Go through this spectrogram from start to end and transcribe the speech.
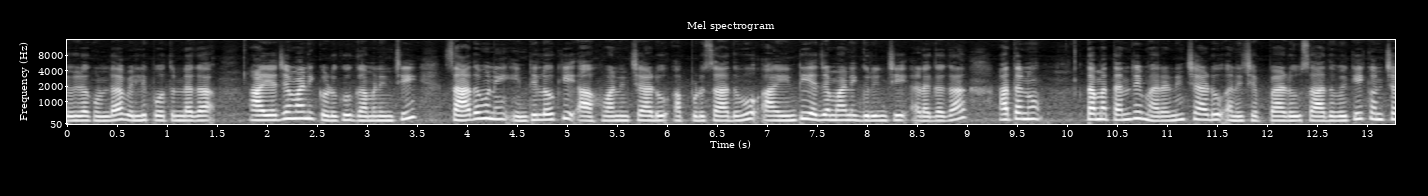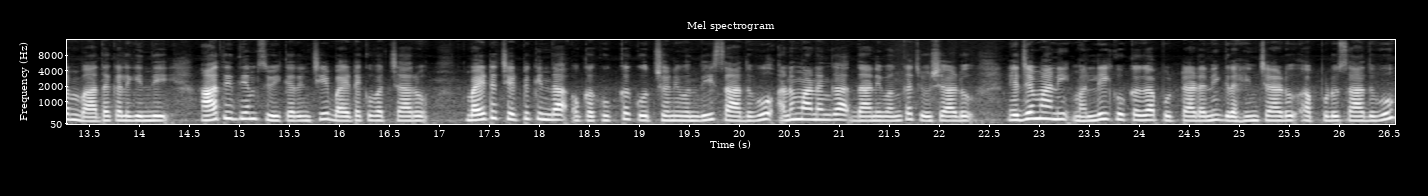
చూడకుండా వెళ్ళిపోతుండగా ఆ యజమాని కొడుకు గమనించి సాధువుని ఇంటిలోకి ఆహ్వానించాడు. అప్పుడు సాధువు ఆ ఇంటి యజమాని గురించి అడగగా అతను తమ తండ్రి మరణించాడు అని చెప్పాడు. సాధువుకి కొంచెం బాధ కలిగింది. ఆతిథ్యం స్వీకరించి బయటకు వచ్చారు. బయట చెట్టు కింద ఒక కుక్క కూర్చొని ఉంది. సాధువు అనుమానంగా దాని వంక చూశాడు. యజమాని మళ్ళీ కుక్కగా పుట్టాడని గ్రహించాడు. అప్పుడు సాధువు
